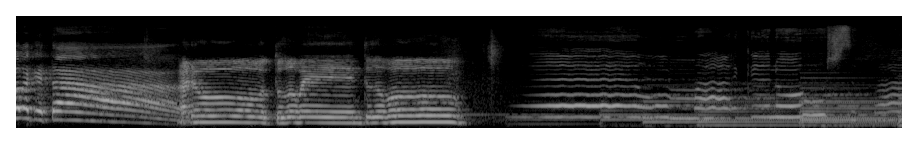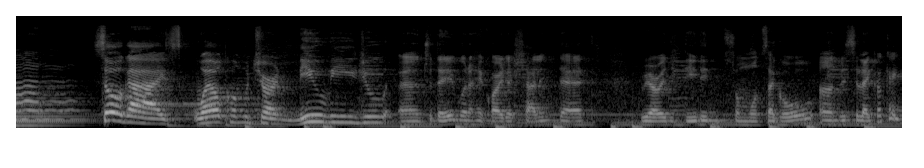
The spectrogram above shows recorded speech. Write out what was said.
Hola, ¿qué tal? Alô, tudo bem? Tudo bom? É o mar que nos separa. So guys, welcome to our new video and today we're gonna record a challenge that we already did it some months ago and we say like okay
